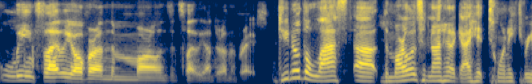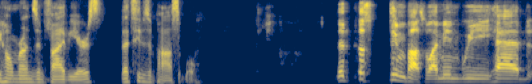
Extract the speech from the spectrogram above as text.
lean slightly over on the Marlins and slightly under on the Braves. do you know the last, uh, the Marlins have not had a guy hit 23 home runs in five years? That seems impossible. That doesn't seem possible. I mean, we had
